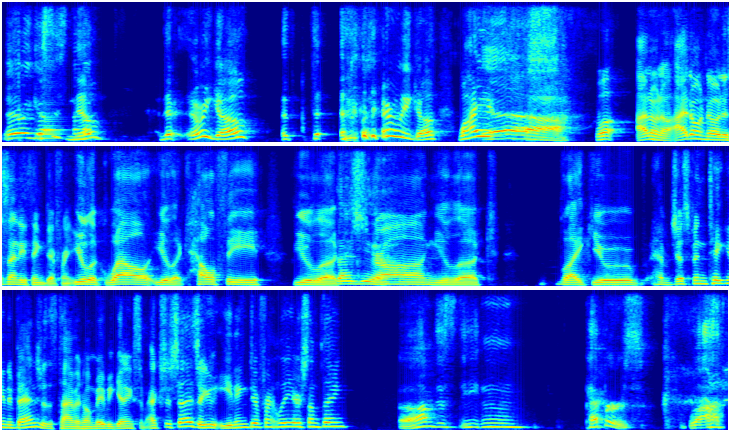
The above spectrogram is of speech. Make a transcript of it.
There we go. This is new. There, there we go. Uh, there we go. Why? Yeah. Well, I don't know. I don't notice anything different. You look well. You look healthy. You look Thank you. strong. You look like you have just been taking advantage of this time at home. Maybe getting some exercise. Are you eating differently or something? Uh, I'm just eating peppers. Lots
